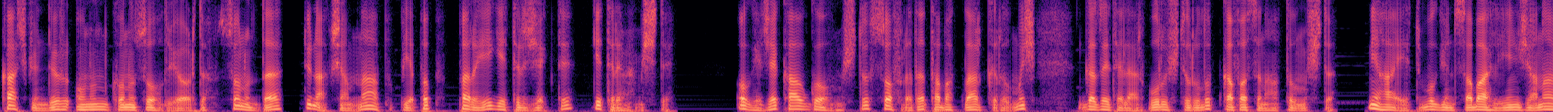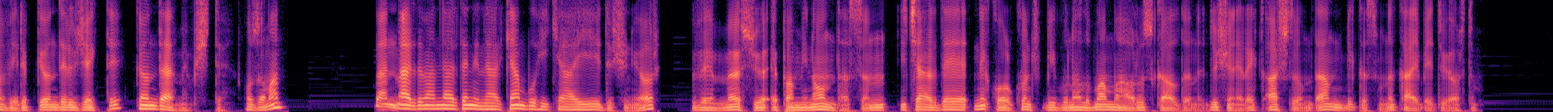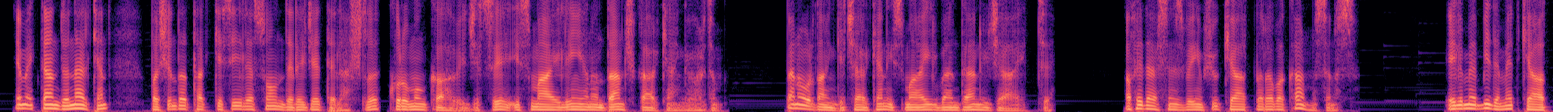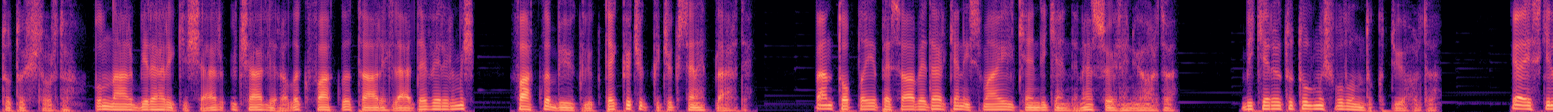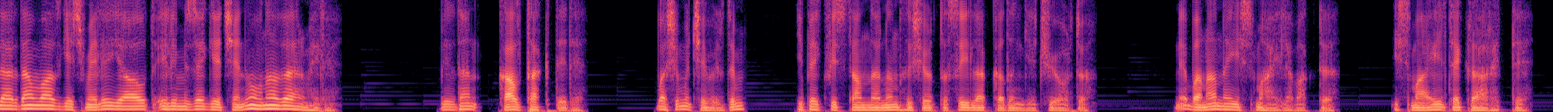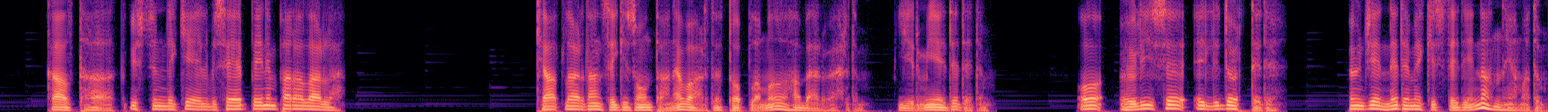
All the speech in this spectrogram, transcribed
Kaç gündür onun konusu oluyordu. Sonunda dün akşam ne yapıp yapıp parayı getirecekti, getirememişti. O gece kavga olmuştu, sofrada tabaklar kırılmış, gazeteler buruşturulup kafasına atılmıştı. Nihayet bugün sabahleyin Jan'a verip gönderecekti, göndermemişti. O zaman ben merdivenlerden inerken bu hikayeyi düşünüyor ve Monsieur Epaminondas'ın içeride ne korkunç bir bunalıma maruz kaldığını düşünerek açlığımdan bir kısmını kaybediyordum. Yemekten dönerken başında takkesiyle son derece telaşlı kurumun kahvecisi İsmail'in yanından çıkarken gördüm. Ben oradan geçerken İsmail benden rica etti. Affedersiniz beyim şu kağıtlara bakar mısınız? Elime bir demet kağıt tutuşturdu. Bunlar birer ikişer, üçer liralık farklı tarihlerde verilmiş, farklı büyüklükte küçük küçük senetlerdi. Ben toplayıp hesap ederken İsmail kendi kendine söyleniyordu. Bir kere tutulmuş bulunduk diyordu. Ya eskilerden vazgeçmeli yahut elimize geçeni ona vermeli. Birden kaltak dedi. Başımı çevirdim, İpek fistanlarının hışırtısıyla kadın geçiyordu. Ne bana ne İsmail'e baktı. İsmail tekrar etti. Kaltak, üstündeki elbise hep benim paralarla. Kağıtlardan sekiz on tane vardı, toplamı haber verdim. Yirmi yedi dedim. O, öyleyse elli dört dedi. Önce ne demek istediğini anlayamadım.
